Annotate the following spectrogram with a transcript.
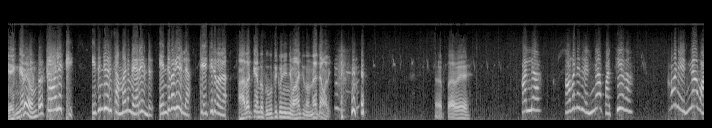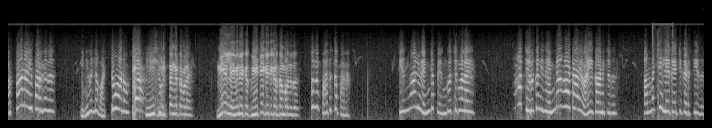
എങ്ങനെയുണ്ട്? കാലക്കി. ഇതിന്റെ ഒരു സമ്മാനം വേറെയുണ്ട്. എന്റെ വകയല്ല ചേച്ചിയുടെ വക. അതൊക്കെ എന്റെ സൂസി കുഞ്ഞിഞ്ഞ് വാങ്ങിച്ചു നന്നേച്ചാ മതി. അല്ല അവനിത് എന്നാ പറ്റിയതാ? അവൻ എന്നാ വർത്താനായി പറഞ്ഞത്? ഇനി വല്ല വട്ടുവാണോ? ഈ ചുരുത്തം കെട്ടവളെ. നീയല്ലേ ഇവനെയൊക്കെ വീട്ടിൽ കയറ്റി കിടത്താൻ പറഞ്ഞത്? ഒന്ന് പതുക്കെ പറ. എന്നാലും എന്റെ പെങ്കൊച്ചുങ്ങളെ ആ ചെറുക്കൻ ഇത് എന്നാ കാട്ടായോ ആയി കാണിച്ചത്? അമ്മച്ചിയല്ലേ കയറ്റി കിടത്തിയത്?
